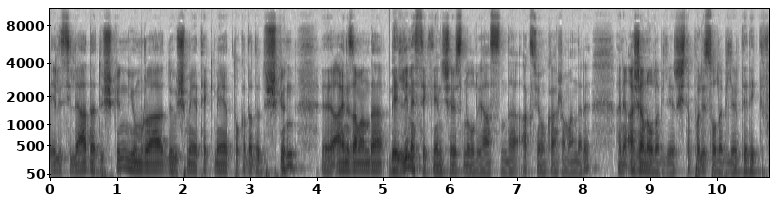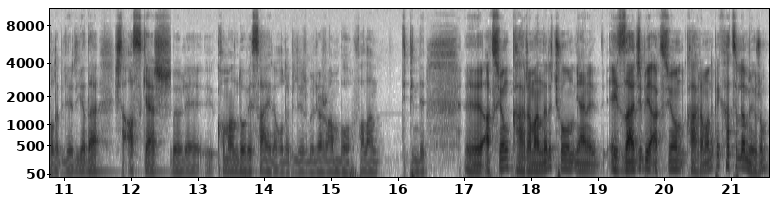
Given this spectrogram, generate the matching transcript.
eli silaha da düşkün, yumruğa, dövüşmeye, tekmeye, tokada da düşkün. E, aynı zamanda belli mesleklerin içerisinde oluyor aslında aksiyon kahramanları. Hani ajan olabilir, işte polis olabilir, dedektif olabilir ya da işte asker, böyle komando vesaire olabilir, böyle Rambo falan tipinde. E, aksiyon kahramanları çoğun yani eczacı bir aksiyon kahramanı pek hatırlamıyorum.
